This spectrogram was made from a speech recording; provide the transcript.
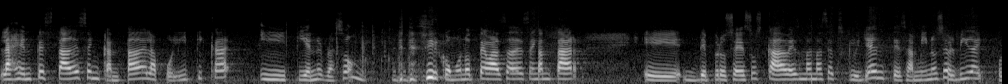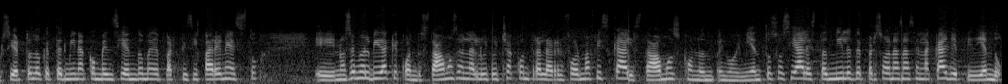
La gente está desencantada de la política y tiene razón. Es decir, ¿cómo no te vas a desencantar eh, de procesos cada vez más, más excluyentes? A mí no se olvida, y por cierto es lo que termina convenciéndome de participar en esto, eh, no se me olvida que cuando estábamos en la lucha contra la reforma fiscal y estábamos con el movimiento social, estas miles de personas en la calle pidiendo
